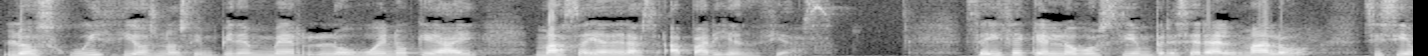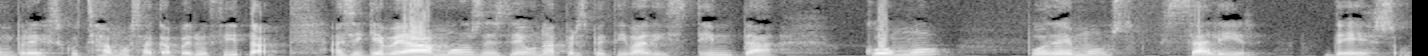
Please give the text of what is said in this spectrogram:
Los juicios nos impiden ver lo bueno que hay más allá de las apariencias. Se dice que el lobo siempre será el malo si siempre escuchamos a Caperucita. Así que veamos desde una perspectiva distinta cómo podemos salir de eso.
